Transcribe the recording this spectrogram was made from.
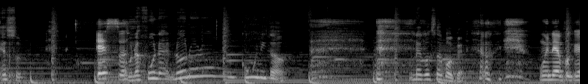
Eso. Eso. ¿Una funa? No, no, no, un comunicado. Una cosa poca. una, poca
